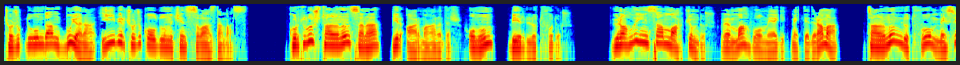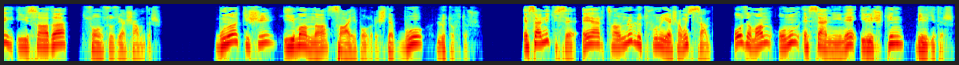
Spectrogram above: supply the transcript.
çocukluğundan bu yana iyi bir çocuk olduğun için sıvazlamaz. Kurtuluş Tanrı'nın sana bir armağanıdır. Onun bir lütfudur. Günahlı insan mahkumdur ve mahvolmaya gitmektedir ama Tanrı'nın lütfu Mesih İsa'da sonsuz yaşamdır. Buna kişi imanla sahip olur. İşte bu lütuftur. Esenlik ise eğer Tanrı lütfunu yaşamışsan o zaman onun esenliğine ilişkin bilgidir.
